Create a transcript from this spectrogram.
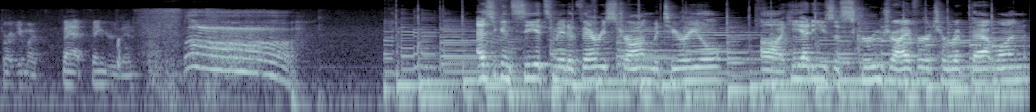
Try to get my fat fingers in. Ah! As you can see, it's made of very strong material. Uh, he had to use a screwdriver to rip that one.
